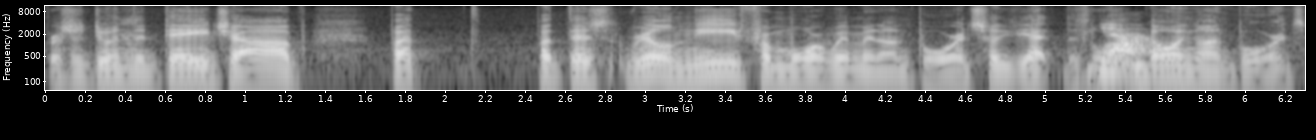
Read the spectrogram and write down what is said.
versus doing the day job, but but there's real need for more women on board, so yet there's a lot going on boards.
